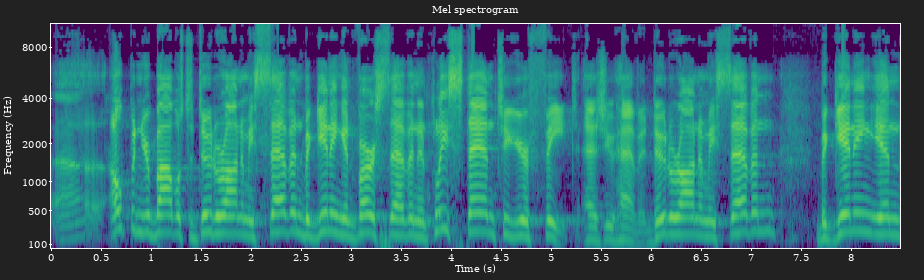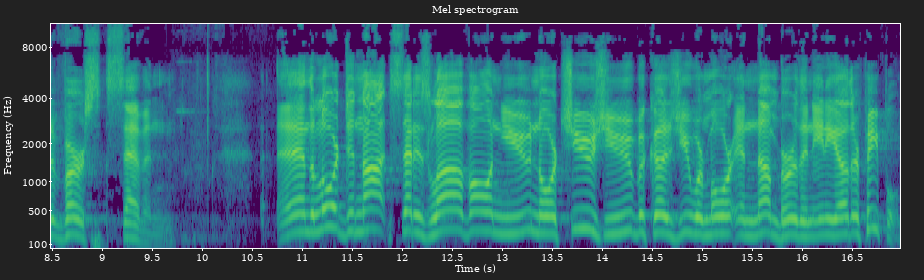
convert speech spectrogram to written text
uh, open your Bibles to Deuteronomy 7, beginning in verse 7, and please stand to your feet as you have it. Deuteronomy 7, beginning in verse 7. And the Lord did not set his love on you, nor choose you, because you were more in number than any other people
